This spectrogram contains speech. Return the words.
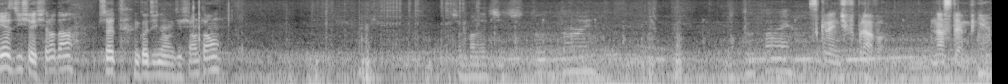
Jest dzisiaj środa, przed godziną 10. Trzeba lecieć tutaj, tutaj. Skręć w prawo. Następnie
